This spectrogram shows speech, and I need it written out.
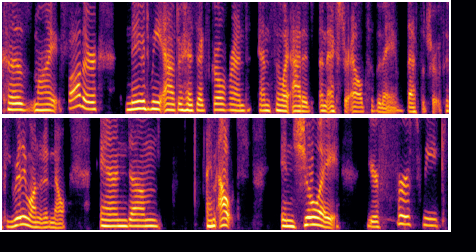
because my father named me after his ex girlfriend. And so I added an extra L to the name. That's the truth. If you really wanted to know. And um, I'm out. Enjoy your first week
